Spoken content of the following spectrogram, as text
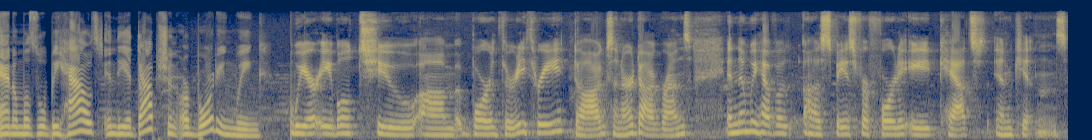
Animals will be housed in the adoption or boarding wing. We are able to um, board 33 dogs in our dog runs, and then we have a, a space for four to eight cats and kittens.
